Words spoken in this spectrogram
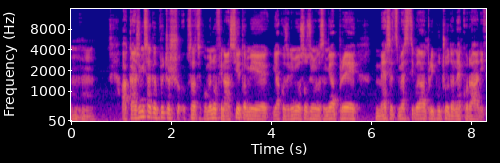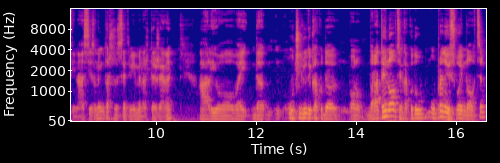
Mm -hmm. A kaži mi sad kad pričaš, sad se pomenuo finansije, to mi je jako zanimljivo, s obzirom da sam ja pre mesec, mesec i po dana prvi put čuo da neko radi finansije, sad ne mogu tačno da se setim imena te žene, ali ovaj, da uči ljude kako da ono, barataju novcem, kako da upravljaju svojim novcem,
